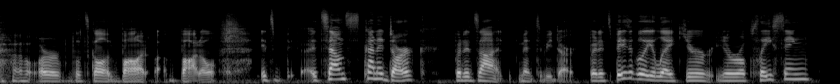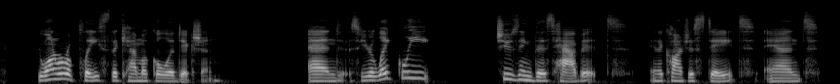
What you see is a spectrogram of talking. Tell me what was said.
or let's call it bot- bottle. It's it sounds kind of dark, but it's not meant to be dark. But it's basically like you're you're replacing you want to replace the chemical addiction. And so you're likely choosing this habit in a conscious state and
